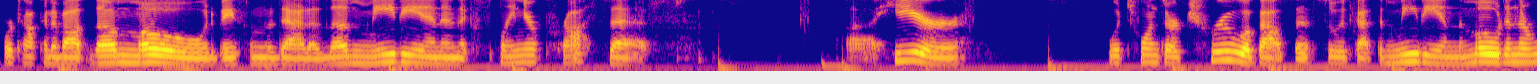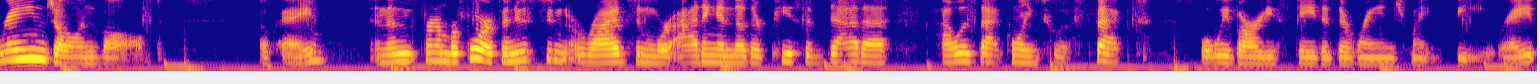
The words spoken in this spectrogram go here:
We're talking about the mode based on the data, the median, and explain your process. Uh, here, which ones are true about this. So we've got the median, the mode, and the range all involved. Okay. And then for number four, if a new student arrives and we're adding another piece of data, how is that going to affect what we've already stated the range might be, right?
